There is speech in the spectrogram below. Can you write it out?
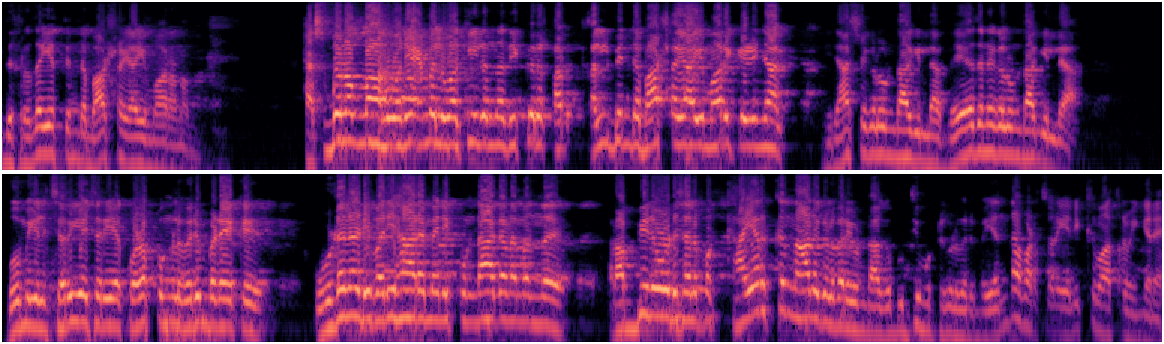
ഇത് ഹൃദയത്തിന്റെ ഭാഷയായി മാറണം. ഹസ്ബുനല്ലാഹു വക്കീൽ എന്ന ദിക്ർ കൽബിന്റെ ഭാഷയായി മാറിക്കഴിഞ്ഞാൽ നിരാശകൾ ഉണ്ടാകില്ല വേദനകൾ ഉണ്ടാകില്ല ഭൂമിയിൽ ചെറിയ ചെറിയ കുഴപ്പങ്ങൾ വരുമ്പോഴേക്ക് ഉടനടി പരിഹാരം എനിക്കുണ്ടാകണമെന്ന് റബ്ബിനോട് ചിലപ്പോൾ കയർക്കുന്ന ആളുകൾ വരെ ഉണ്ടാകും ബുദ്ധിമുട്ടുകൾ വരുമ്പോൾ. എന്താ പഠിച്ചത് എനിക്ക് മാത്രം ഇങ്ങനെ.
